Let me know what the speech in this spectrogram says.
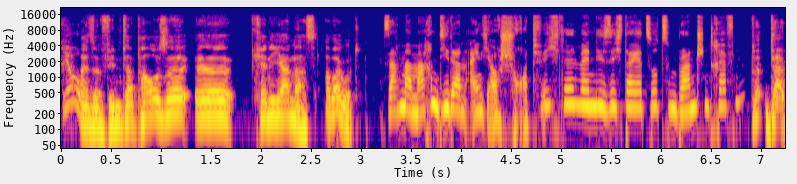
Jo. Also Winterpause äh, kenne ich anders. Aber gut. Sag mal, machen die dann eigentlich auch Schrottwichteln, wenn die sich da jetzt so zum Brunchen treffen? Da,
